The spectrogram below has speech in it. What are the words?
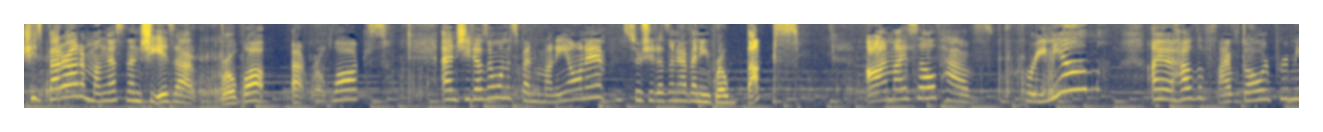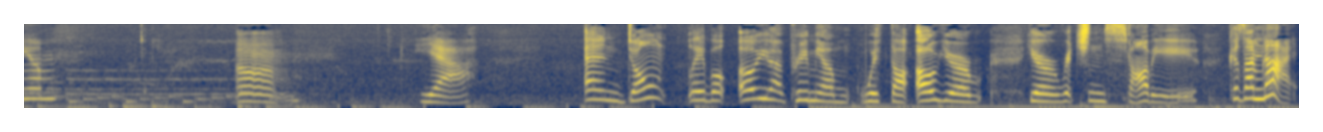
She's better at Among Us than she is at Roblox. At Roblox, and she doesn't want to spend money on it, so she doesn't have any Robux. I myself have premium. I have the five dollar premium. Um, yeah, and don't label oh you have premium with the oh you're you're rich and snobby. Because i'm not.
